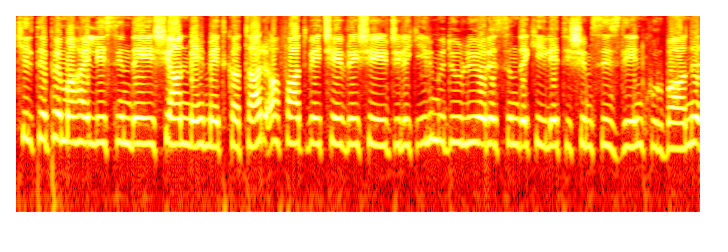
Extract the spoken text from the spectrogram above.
Kiltepe mahallesinde yaşayan Mehmet Katar, AFAD ve Çevre Şehircilik İl Müdürlüğü arasındaki iletişimsizliğin kurbanı.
